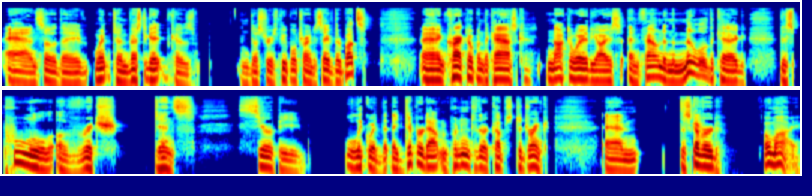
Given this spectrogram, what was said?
And so they went to investigate because industrious people trying to save their butts and cracked open the cask, knocked away the ice, and found in the middle of the keg this pool of rich, dense, syrupy liquid that they dippered out and put into their cups to drink and discovered, oh my,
